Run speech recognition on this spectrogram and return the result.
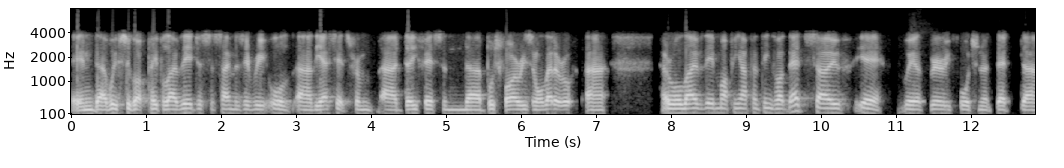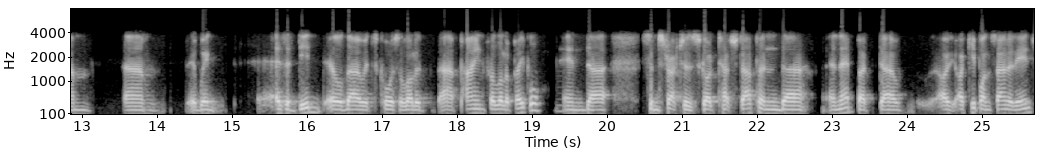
and uh, we've still got people over there, just the same as every all uh, the assets from uh, DFS and uh, bushfires and all that are uh, are all over there mopping up and things like that. So yeah, we're very fortunate that um, um, it went as it did, although it's caused a lot of uh, pain for a lot of people, and uh, some structures got touched up and uh, and that. But uh, I, I keep on saying it, Ange.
